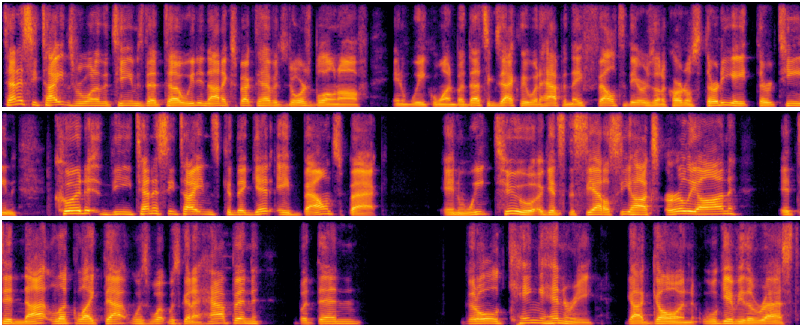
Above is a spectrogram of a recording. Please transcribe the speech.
Tennessee Titans were one of the teams that uh, we did not expect to have its doors blown off in week one, but that's exactly what happened. They fell to the Arizona Cardinals 38 13. Could the Tennessee Titans, could they get a bounce back in week two against the Seattle Seahawks early on? It did not look like that was what was going to happen, but then good old King Henry got going. We'll give you the rest.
